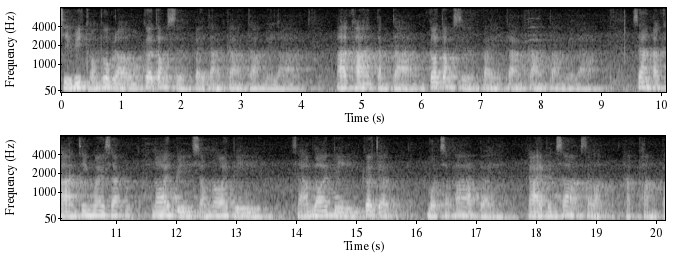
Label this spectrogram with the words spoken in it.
ชีวิตของพวกเราก็ต้องเสื่อมไปตามกาลตามเวลา อาคารต่างๆก็ต้องเสื่อมไปตามกาลตามเวลา สร้างอาคารทิ้งไว้สักร้อยปีสองร้อยปีสามร้อยปีก็จะหมดสภาพไป กลายเป็นซากสลักหักพังไป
